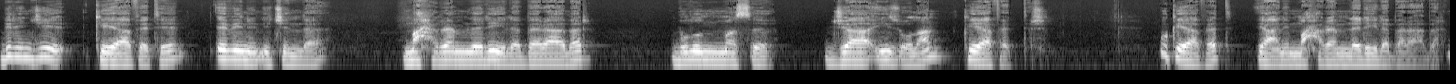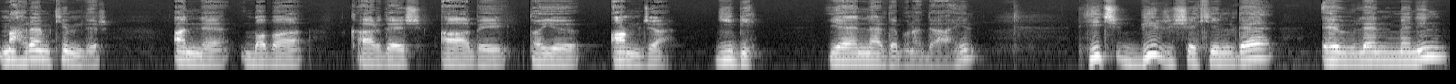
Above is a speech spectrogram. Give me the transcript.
Birinci kıyafeti evinin içinde mahremleriyle beraber bulunması caiz olan kıyafettir. Bu kıyafet yani mahremleriyle beraber. Mahrem kimdir? Anne, baba, kardeş, ağabey, dayı, amca gibi yeğenler de buna dahil. Hiçbir şekilde evlenmenin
